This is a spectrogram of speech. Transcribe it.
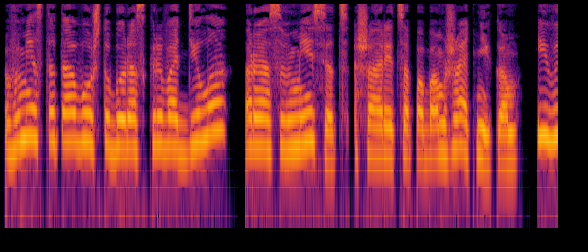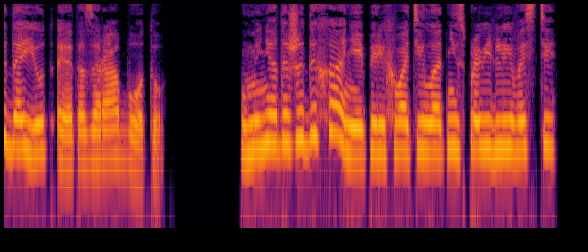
Вместо того, чтобы раскрывать дела, раз в месяц шарятся по бомжатникам и выдают это за работу. У меня даже дыхание перехватило от несправедливости.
